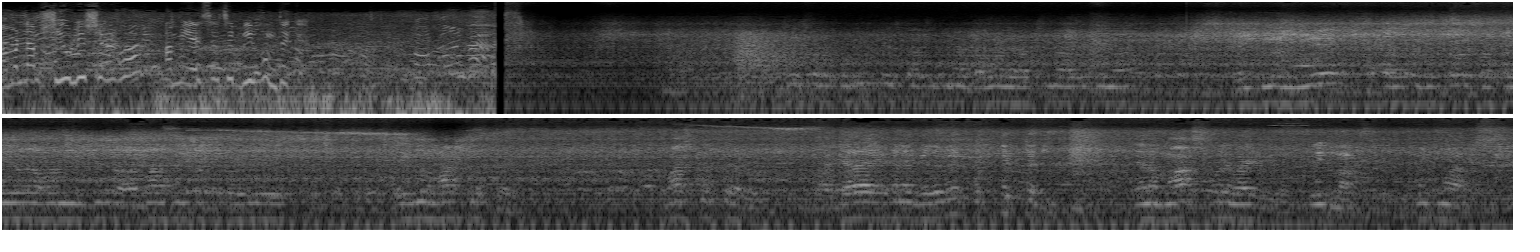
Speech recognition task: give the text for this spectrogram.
আমার নাম শিউলি সিংহ আমি এসেছি বীরভূম থেকে। এইগুলো নিয়ে সতর্ক করতে হবে সরকারিভাবে আমার নির্দেশ আহ্বান এইগুলো মাস্ক করতে হবে মাস্ক করতে হবে আর যারা এখানে বেরোবে প্রত্যেকটা দিন যেন মাস্ক পরে বাইরে বেরোবে with mask with mask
